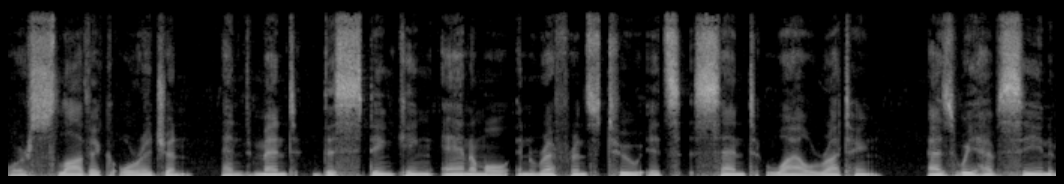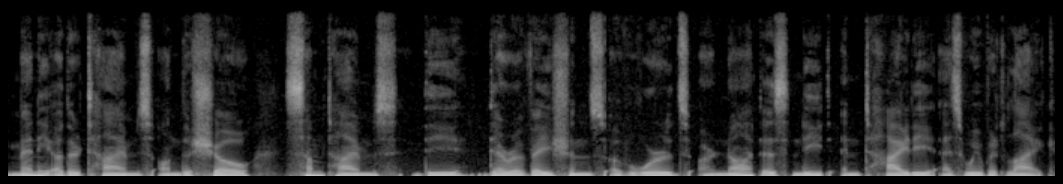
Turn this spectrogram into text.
or Slavic origin. and meant the stinking animal in reference to its scent while rutting. As we have seen many other times on the show, sometimes the derivations of words are not as neat and tidy as we would like,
